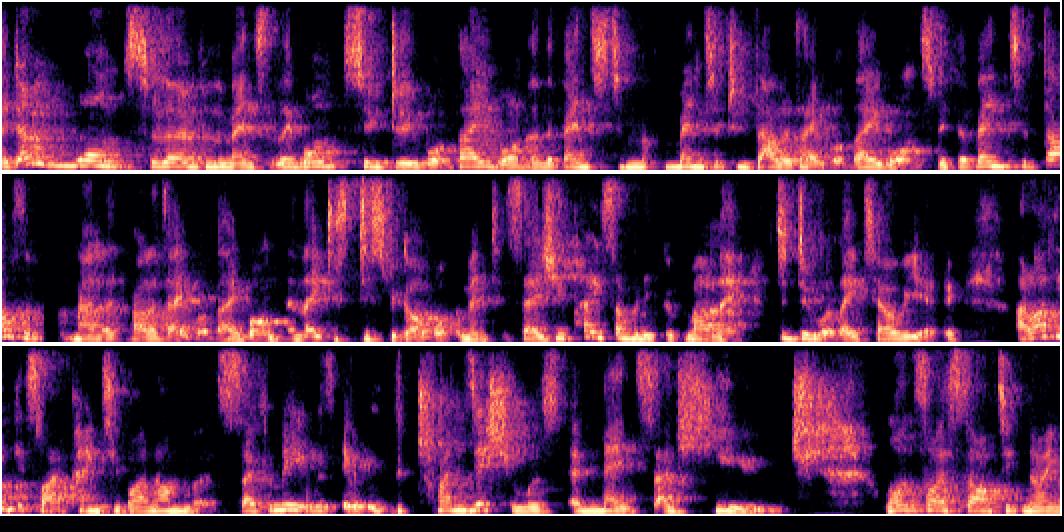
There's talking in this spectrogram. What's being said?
they don't want to learn from the mentor. They want to do what they want, and the mentor to, mentor to validate what they want. And if the mentor doesn't validate what they want, and they just disregard what the mentor says, you pay somebody good money to do what they tell you. And I think it's like painted by numbers. So for me, it was it, the transition was immense and huge. Once I started knowing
